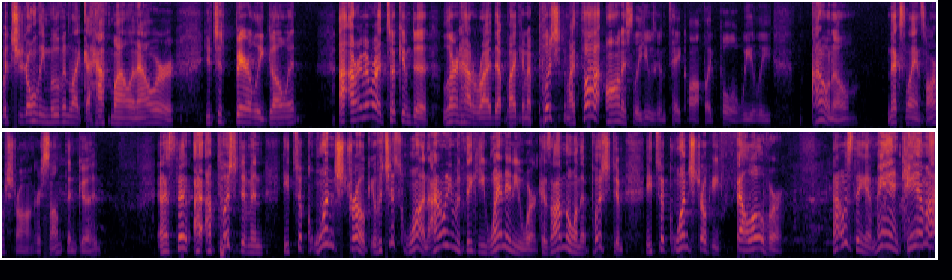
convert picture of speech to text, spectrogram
but you're only moving like a half mile an hour, or you're just barely going. I, remember I took him to learn how to ride that bike, and I pushed him. I thought, honestly, he was going to take off, like pull a wheelie. I don't know, next Lance Armstrong or something good. And instead, I, I pushed him, and he took one stroke. It was just one. I don't even think he went anywhere because I'm the one that pushed him. He took one stroke, he fell over. And I was thinking, man, Cam, I,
